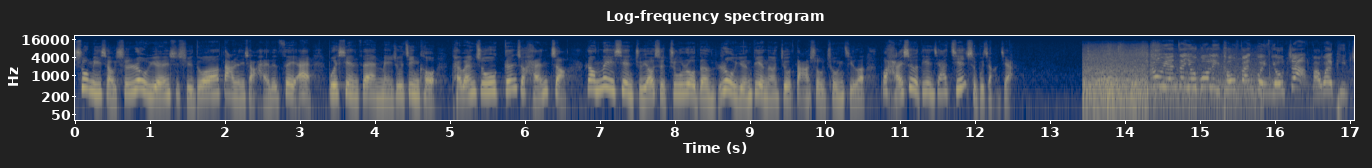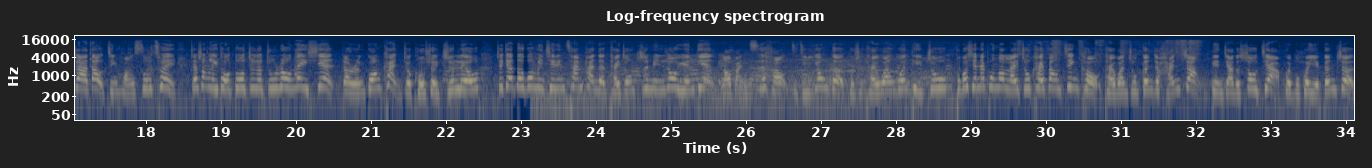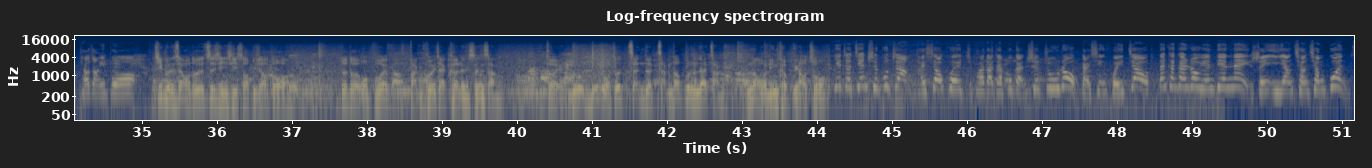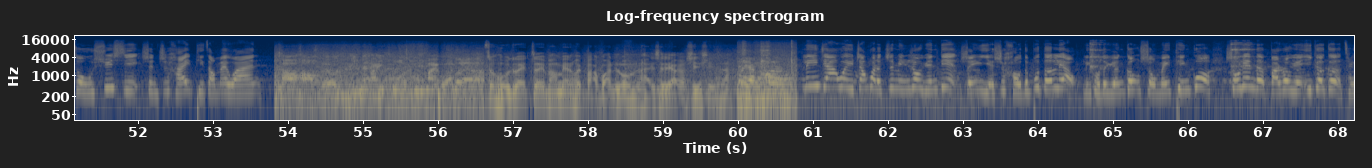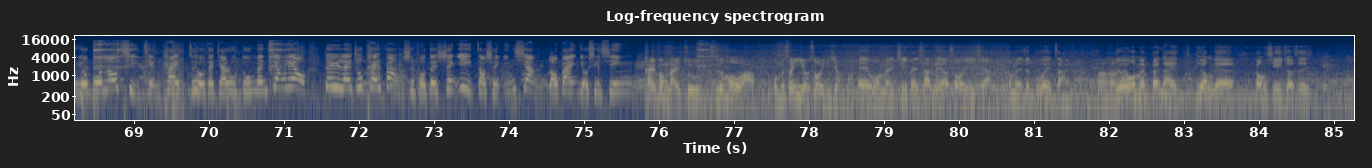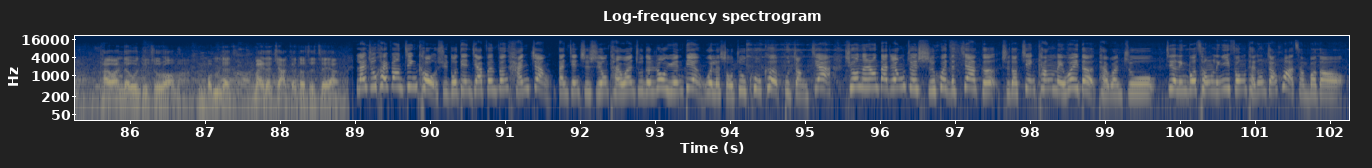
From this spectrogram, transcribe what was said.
庶民小吃肉圆是许多大人小孩的最爱。不过现在美猪进口，台湾猪跟着喊涨，让内线主要是猪肉的肉圆店呢就大受冲击了。不过还是有店家坚持不涨价。头翻滚油炸，把外皮炸到金黄酥脆，加上里头多汁的猪肉内馅，让人光看就口水直流。这家德国米其林餐盘的台中知名肉圆店，老板自豪自己用的可是台湾温体猪。不过现在碰到来猪开放进口，台湾猪跟着喊涨，店家的售价会不会也跟着调涨一波？基本上我都是自行吸收比较多，对对，我不会反馈在客人身上。对，如如果说真的涨到不能再涨，那我宁可不要做。业者坚持。不涨还笑亏，只怕大家不敢吃猪肉，改信回教。但看看肉圆店内，生意一样枪枪棍，座无虚席，甚至还提早卖完。超好的，里面还一锅都卖完了。政府对这一方面会把关，我们还是要有信心啊。两颗。另一家位于彰化的知名肉圆店，生意也是好的不得了，里头的员工手没停过，熟练的把肉圆一个个从油锅捞起、剪开，最后再加入独门酱料。对于来猪开放，是否对生意造成影响？老板有信心。开放来猪之后啊，我们生意有受影响吗？哎，我们基本上没有受影响，我们是不会涨啊。因为我们本来用的东西就是台湾的温体猪肉嘛，我们的卖的价格都是这样。来猪开放进口，许多店家纷纷喊涨，但坚持使用台湾猪的肉圆店，为了守住顾客不涨价，希望能让大家用最实惠的价格吃到健康美味的台湾猪。记者林波从林义峰台中彰化曾报道。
